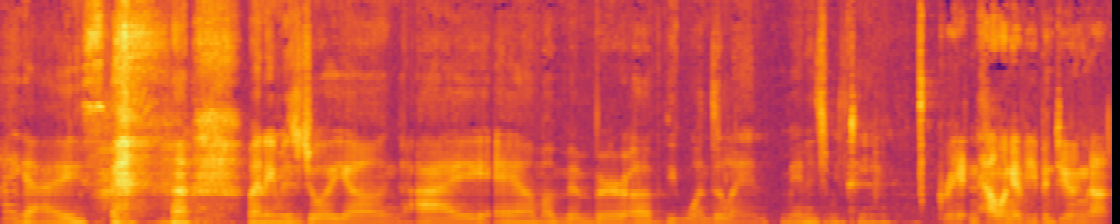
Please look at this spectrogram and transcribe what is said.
Hi, guys. My name is Joy Young. I am a member of the Wondaland management team. Great. And how long have you been doing that?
